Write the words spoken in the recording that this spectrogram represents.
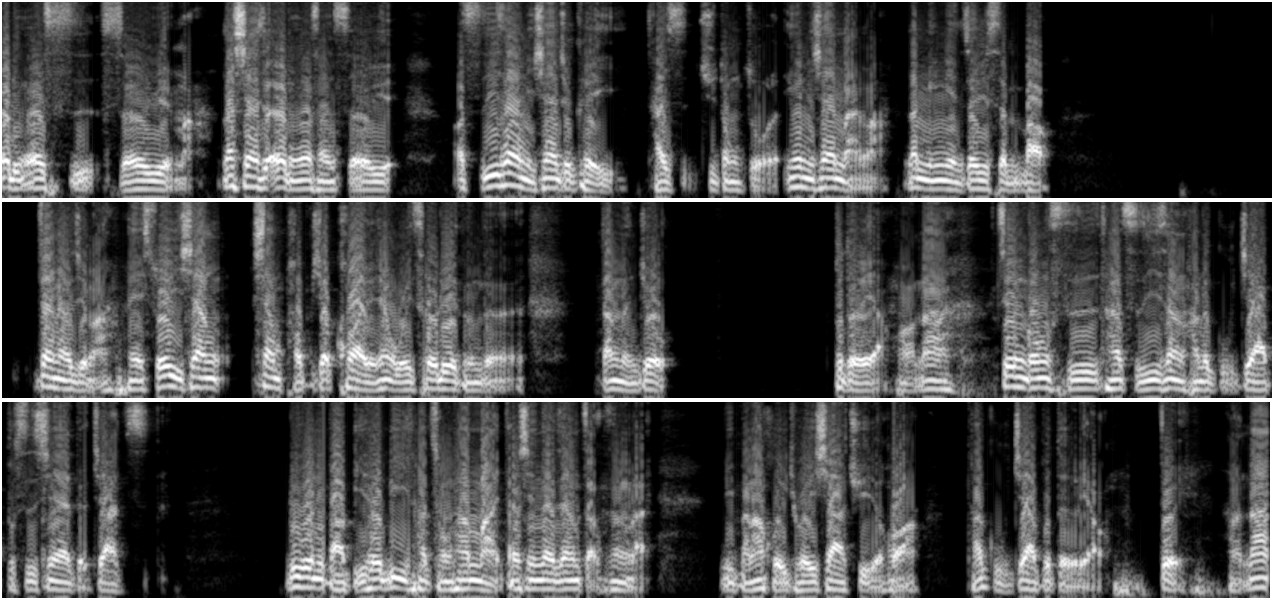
二零二四十二月嘛？那现在是二零二三十二月。哦，实际上你现在就可以开始去动作了，因为你现在买嘛，那明年再去申报，这样了解吗？哎，所以像像跑比较快的，像微策略等等，当然就不得了哈。那这间公司它实际上它的股价不是现在的价值。如果你把比特币它从它买到现在这样涨上来，你把它回推下去的话，它股价不得了。对，好，那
